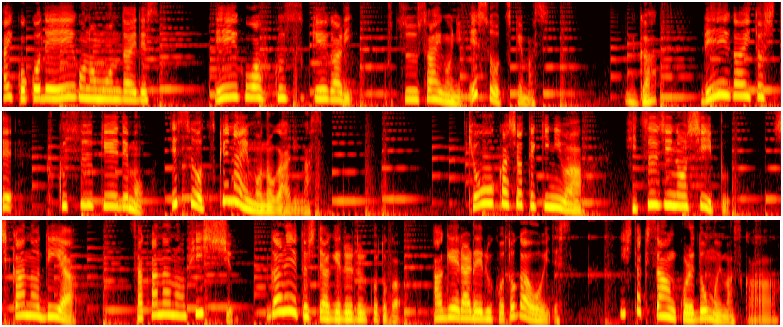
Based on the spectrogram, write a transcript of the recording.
はいここで英語の問題です。英語は複数形があり普通最後に S をつけます。が例外として複数形でも S をつけないものがあります。教科書的には羊の sheep 鹿の deer 魚の fish が例として挙げられることが挙げられることが多いです。石滝さんこれどう思いますか？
